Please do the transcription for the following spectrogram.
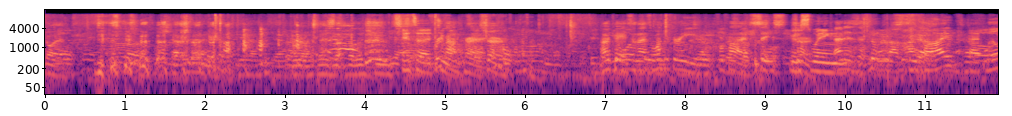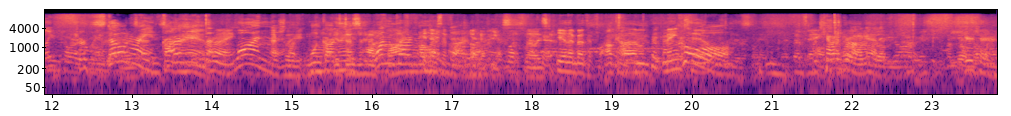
Go ahead. it's a two Rebound one. Sure. Okay, so that's one, two, three, four, five, six. Gonna swing That is it. five at Lily. Sure. Stone Rain, targeting hand. the Right. one. Actually, One card it in does hand? have One flying. card It doesn't fly. Okay, yes. Lily's down. Yeah, they're both at fly. Um, main Cool. Counter draw, got it. Your turn.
